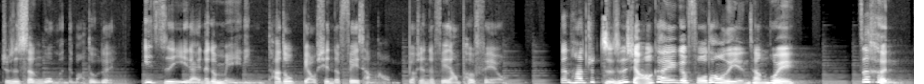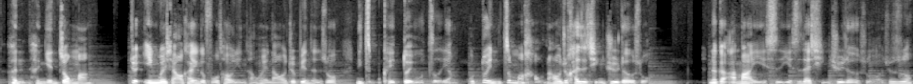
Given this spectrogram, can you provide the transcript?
就是生我们的嘛，对不对？一直以来，那个美玲她都表现得非常好，表现得非常 perfect 哦。但她就只是想要看一个 photo 的演唱会，这很很很严重吗？就因为想要看一个 Four 演唱会，然后就变成说你怎么可以对我这样？我对你这么好，然后就开始情绪勒索。那个阿嬷也是，也是在情绪勒索，就是说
